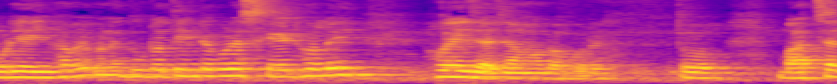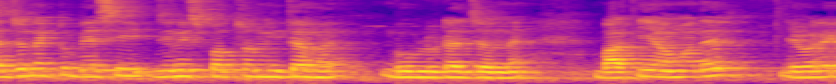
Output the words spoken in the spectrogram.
পরে এইভাবে মানে দুটো তিনটে করে সেট হলেই হয়ে যায় জামা কাপড়ের তো বাচ্চার জন্য একটু বেশি জিনিসপত্র নিতে হয় বুবলুটার জন্য। বাকি আমাদের, এবারে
